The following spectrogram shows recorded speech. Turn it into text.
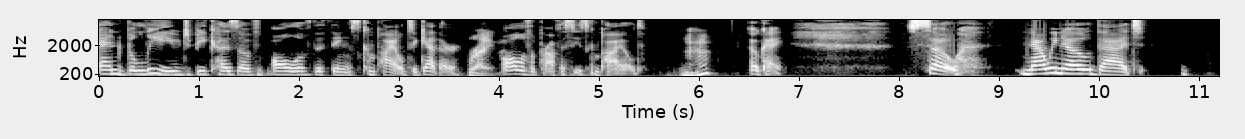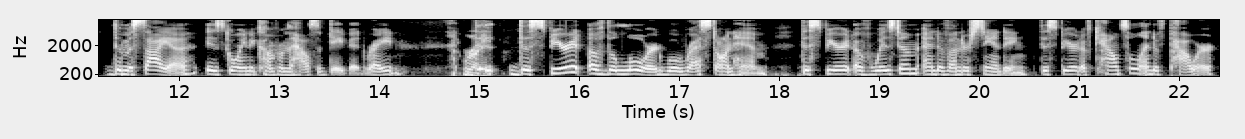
and believed because of all of the things compiled together. Right. All of the prophecies compiled. Mhm. Okay. So now we know that the Messiah is going to come from the house of David, right? Right. The, the Spirit of the Lord will rest on him the Spirit of wisdom and of understanding, the Spirit of counsel and of power,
